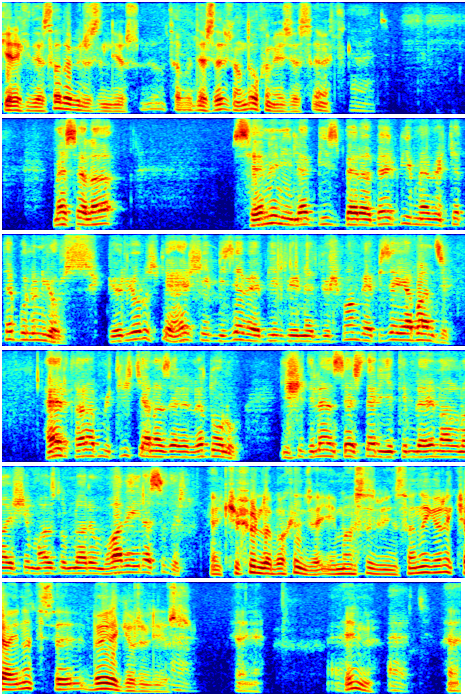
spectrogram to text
gerekli dersi alabilirsin diyor. Tabi dersleri şu anda okumayacağız. Evet. Evet. Mesela senin ile biz beraber bir memlekette bulunuyoruz. Görüyoruz ki her şey bize ve birbirine düşman ve bize yabancı. Her taraf müthiş cenazelerle dolu. İşitilen sesler yetimlerin ağlayışı, mazlumların vaveylasıdır. Yani küfürle bakınca imansız bir insana göre kainat işte böyle görülüyor. Evet. Yani. Değil mi? Evet. Evet,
